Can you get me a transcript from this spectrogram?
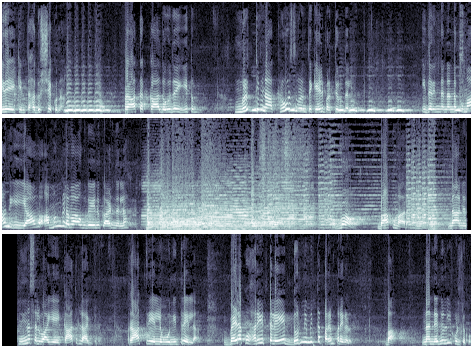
ಇದೇಕಿಂತಹ ದುಶ್ಯಕುನ. ಪ್ರಾತಃ ಕಾಲದ ಉದಯ ಗೀತು ಮೃತ್ಯುವಿನ ಕ್ರೂರಿಸುವಂತೆ ಕೇಳಿ ಬರ್ತಿರುವುದಲ್ಲ. ಇದರಿಂದ ನನ್ನ ಕುಮಾರಿಗೆ ಯಾವ ಅಮಂಗಳವಾಗುವುದೇನು ಕಾರಣಲ್ಲ ಅಮ್ಮ! ಬಾ ಕುಮಾರ ನಾನು ನಿನ್ನ ಸಲುವಾಗಿ ಕಾತುಳಾಗಿದ್ದನು ರಾತ್ರಿ ಎಲ್ಲವೂ ನಿದ್ರೆ ಇಲ್ಲ. ಬೆಳಕು ಹರಿಯುತ್ತಲೇ ದುರ್ನಿಮಿತ್ತ ಪರಂಪರೆಗಳು. ಬಾ ನನ್ನೆನ್ನಲ್ಲಿ ಕುಳಿತುಕೋ.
